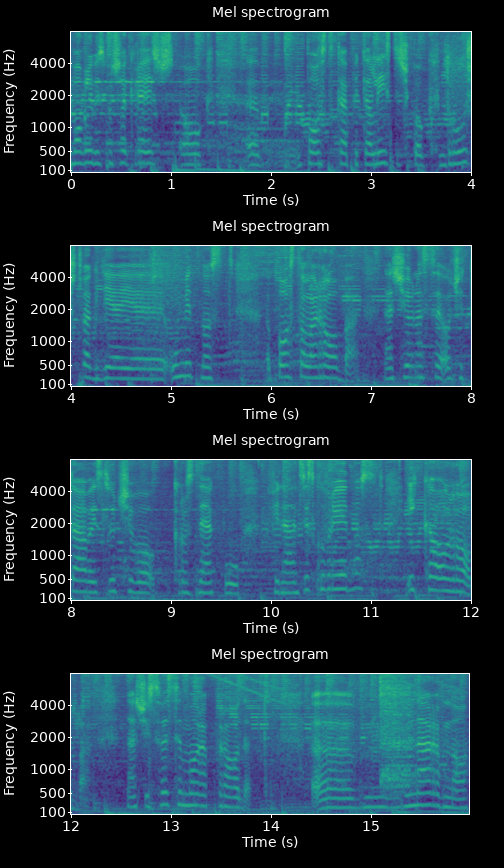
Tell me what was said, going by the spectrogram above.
mogli bismo čak reći, ovog e, postkapitalističkog društva gdje je umjetnost postala roba. Znači ona se očitava isključivo kroz nekakvu financijsku vrijednost i kao roba. Znači sve se mora prodati. Naravno,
